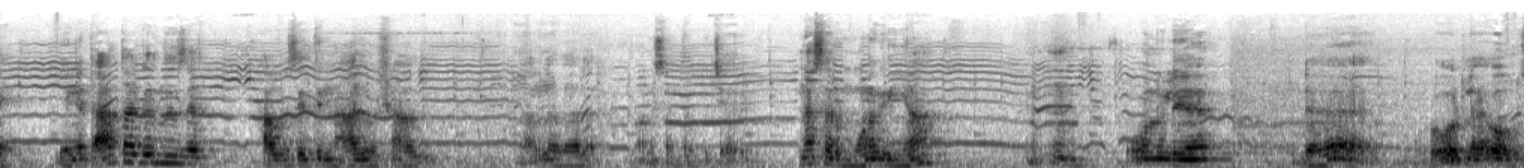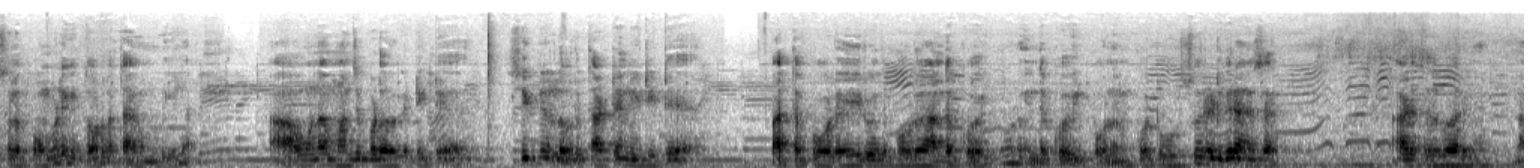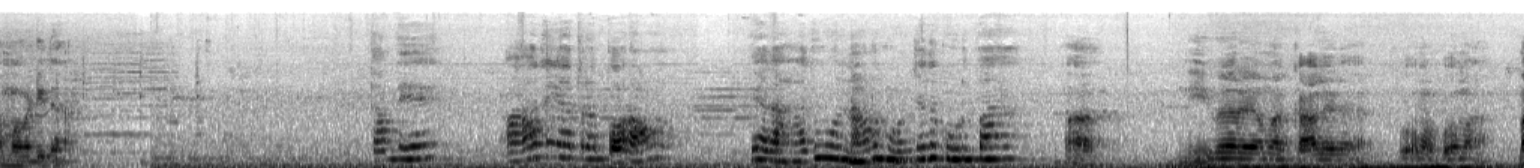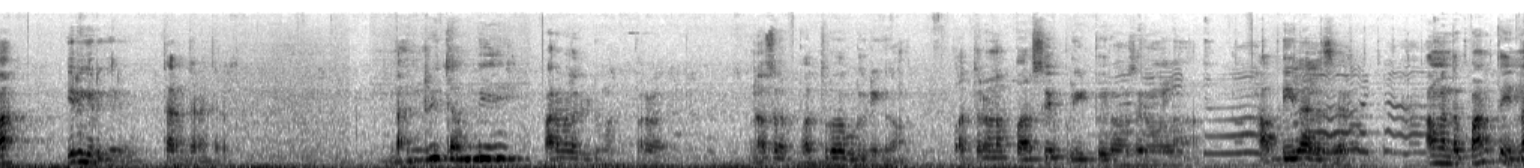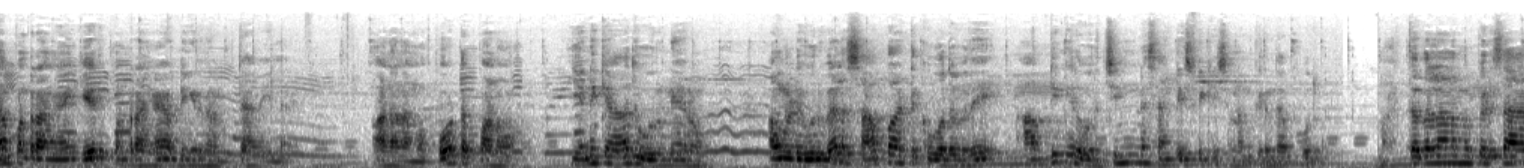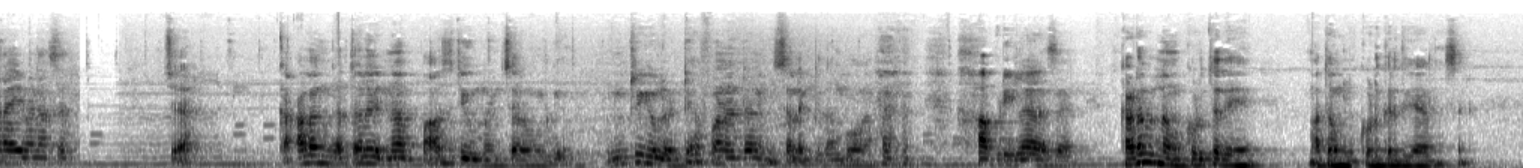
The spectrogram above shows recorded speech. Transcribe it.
எங்கள் தாத்தாக்கு இருந்தது சார் அவர் செத்து நாலு வருஷம் ஆகுது. நல்ல வேலை. மனுஷன் தப்பிச்சாரு. என்ன சார் முணங்குறீங்க ஒன்றும் இல்லையா. இந்த ரோட்டில் ஓ சில பொம்பளைங்க தொடர தாங்க முடியல. அவனா மஞ்சள் புடவை கட்டிட்டு சிக்னலில் ஒரு தட்டை நீட்டிட்டு பத்தை போடு இருபது போடு அந்த கோவில் போடும் இந்த கோவில் போகணும்னு போட்டு உசூர் எடுக்கிறாங்க சார். அடுத்தது பாருங்க நம்ம வண்டி தான் தம்பி பாத யாத்திரை போகிறோம் ஏதாவது ஒன்றாலும் முடிஞ்சதை கொடுப்பா. ஆ நீ வேற ஏமா காலையில் போமா போமா மா இருங்க இருங்க இருங்க தரேன் தரேன் தரேன். நன்றி தம்பி. பரவாயில்ல இருக்கட்டுமா பரவாயில்ல. என்ன சார் பத்து ரூபா கொடுக்குறீங்க? பத்து ரூபானா பர்ஸே பிடிக்கிட்டு போயிடுவாங்க சார் இவங்கெல்லாம். அப்படிலாம் இல்லை சார். அவங்க அந்த பணத்தை என்ன பண்ணுறாங்க ஏது பண்ணுறாங்க அப்படிங்கிறது நமக்கு தேவையில்லை. ஆனால் நம்ம போட்ட பணம் என்னைக்காவது ஒரு நேரம் அவங்களுடைய ஒரு வேளை சாப்பாட்டுக்கு உதவுதே அப்படிங்கிற ஒரு சின்ன சாட்டிஸ்ஃபிகேஷன் நமக்கு இருந்தால் போதும். மற்றதெல்லாம் நம்ம பெருசாக ஆராய வேணாம் சார். சே காலங்கத்தால என்ன பாசிட்டிவ் மைண்ட் சார் உங்களுக்கு? இன்டர்வியூவில் டெஃபினட்டாக நீங்கள் செலக்ட் தான் போவேன் அப்படிலாம் இல்லை சார் கடவுள் நமக்கு கொடுத்ததே மற்றவங்களுக்கு கொடுக்கறதுக்காக தான் சார்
